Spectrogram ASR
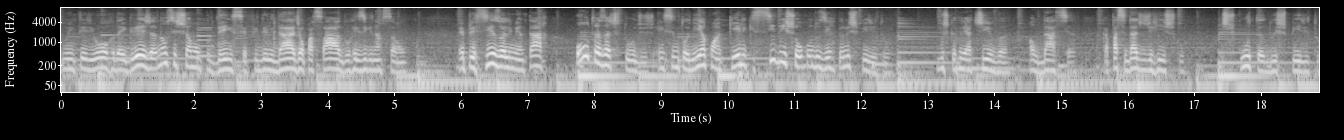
no interior da igreja não se chamam prudência, fidelidade ao passado, resignação é preciso alimentar outras atitudes em sintonia com aquele que se deixou conduzir pelo Espírito. Busca criativa, audácia, capacidade de risco, escuta do Espírito.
